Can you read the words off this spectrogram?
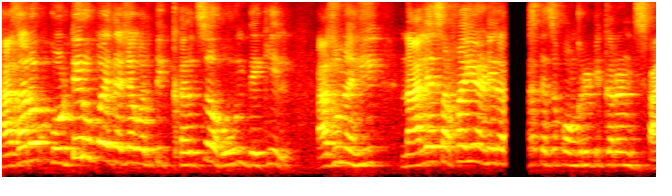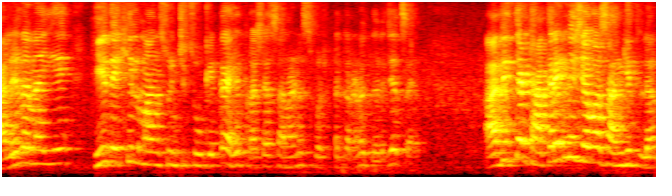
हजारो कोटी रुपये त्याच्यावरती खर्च होऊन देखील अजूनही नाले सफाई आणि रस्त्याचं कॉन्क्रिटीकरण झालेलं नाहीये. ही देखील मान्सूनची चूक आहे का? हे प्रशासनाने स्पष्ट करणं गरजेचं आहे. आदित्य ठाकरेंनी जेव्हा सांगितलं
